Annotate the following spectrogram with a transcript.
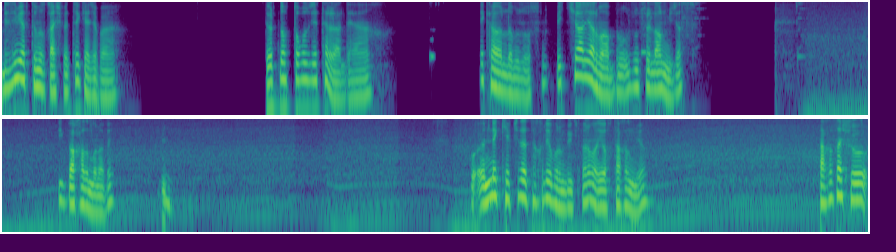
Bizim yaptığımız kaç metre ki acaba? 4.9 yeter herhalde ya. Ek ağırlığımız olsun. Bir kiralayalım abi bunu uzun süreli almayacağız. Bir bakalım ona bir. Bu önüne kepçe de takılıyor bunun büyük ihtimal ama yok takılmıyor. Takılsa şu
